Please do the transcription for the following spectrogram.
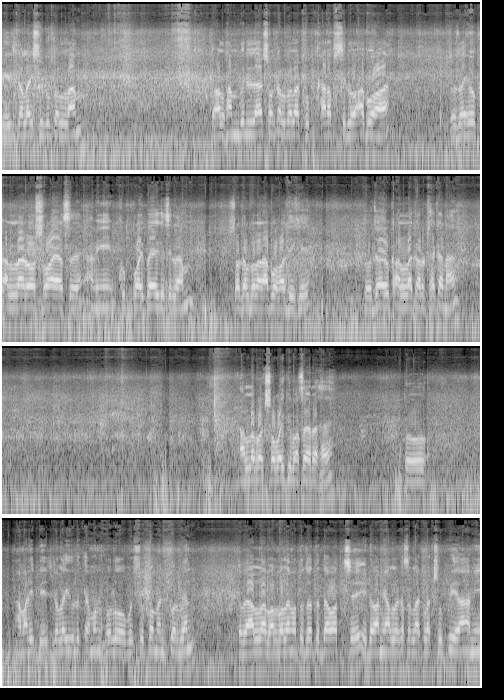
ভেজ ডালাই শুরু করলাম। তো আলহামদুলিল্লাহ, সকালবেলা খুব খারাপ ছিল আবহাওয়া। তো যাই হোক, আল্লাহর অসহায় আছে। আমি খুব ভয় পেয়ে গেছিলাম সকালবেলার আবহাওয়া দেখে। তো যাই হোক, আল্লাহ কারও ঠেকানা আল্লাহ পাক সবাইকে বাঁচায় রাখে। তো আমার এই বেশ ডলাইগুলো কেমন হলো অবশ্যই কমেন্ট করবেন। তবে আল্লাহ ভালভালার মতো যাতে দেওয়াচ্ছে, এটাও আমি আল্লাহর কাছে লাখ লাখ শুক্রিয়া। আমি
